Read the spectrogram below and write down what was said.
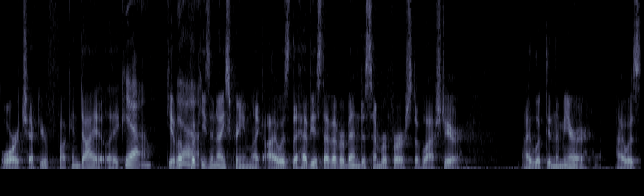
or check your fucking diet like Yeah. give Yeah. up cookies and ice cream like i was the heaviest i've ever been december 1st of last year I looked in the mirror. I was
